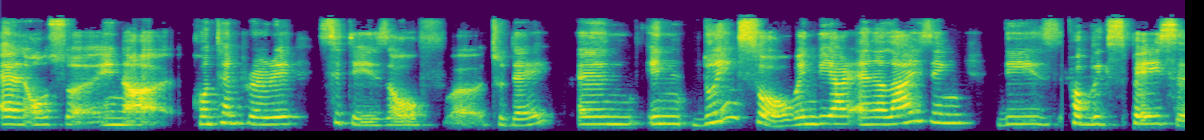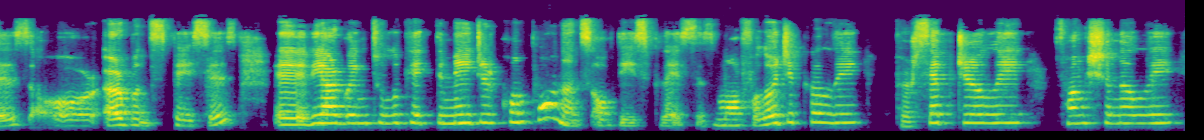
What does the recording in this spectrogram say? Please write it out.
and also in our contemporary cities of uh, today. And in doing so, when we are analyzing these public spaces or urban spaces, uh, we are going to look at the major components of these places morphologically, perceptually, functionally,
